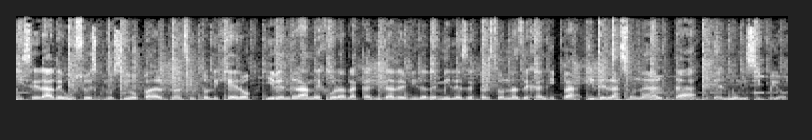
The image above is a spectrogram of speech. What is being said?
y será de uso exclusivo para el tránsito ligero y vendrá a mejorar la calidad de vida de miles de personas de Jalipa y de la zona alta del municipio.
